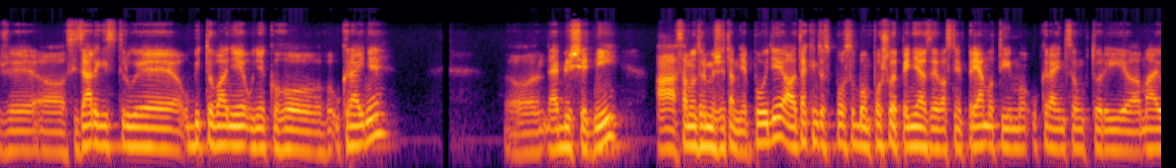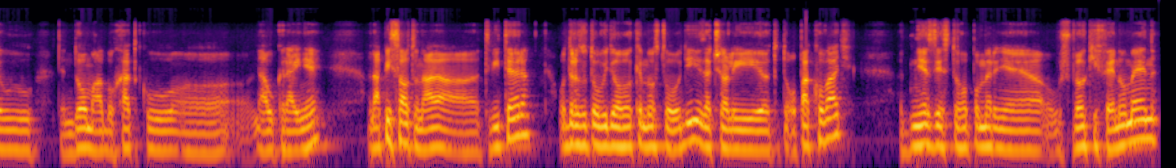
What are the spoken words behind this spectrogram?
že uh, si zaregistruje ubytovanie u niekoho v Ukrajine najbližšie dni a samozrejme, že tam nepôjde, ale takýmto spôsobom pošle peniaze vlastne priamo tým Ukrajincom, ktorí majú ten dom alebo chatku na Ukrajine. Napísal to na Twitter, odrazu to uvidelo veľké množstvo ľudí, začali toto opakovať dnes je z toho pomerne už veľký fenomén.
